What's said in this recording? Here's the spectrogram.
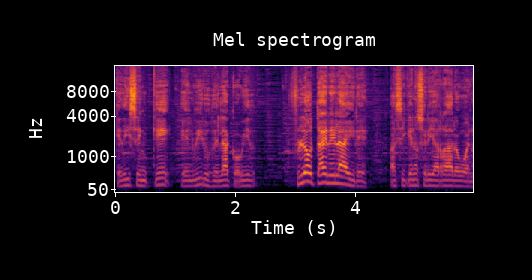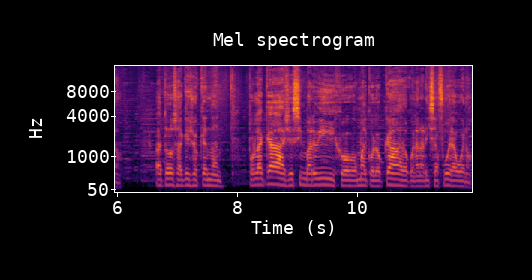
que dicen que el virus de la COVID flota en el aire. Así que no sería raro, bueno, a todos aquellos que andan por la calle sin barbijo o mal colocado, con la nariz afuera, bueno,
